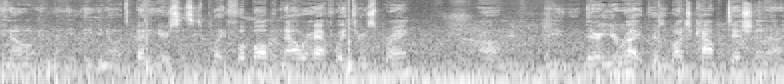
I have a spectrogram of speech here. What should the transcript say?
You know, and you know it's been a year since he's played football, but now we're halfway through spring. Um, there, you're right. There's a bunch of competition. I,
